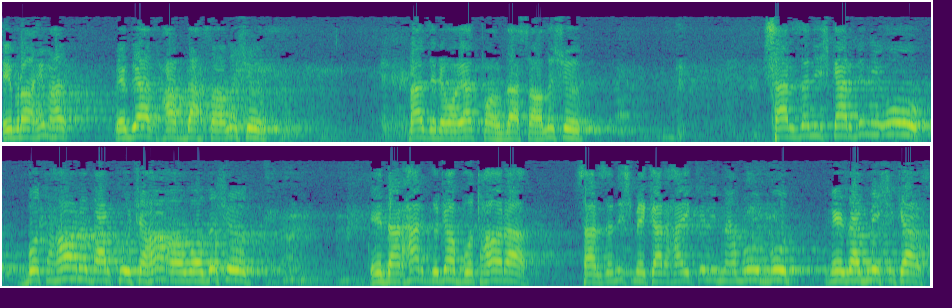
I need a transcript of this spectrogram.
ابراهیم می‌گوید هفده ساله شد. بعض روایت پانزده ساله شد. سرزنش کردن او بتها را در کوچه ها آوازه شد. این در هر کجا بتها را سرزنش می‌کرد هیکلی نمرود بود می‌زد میشکست.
